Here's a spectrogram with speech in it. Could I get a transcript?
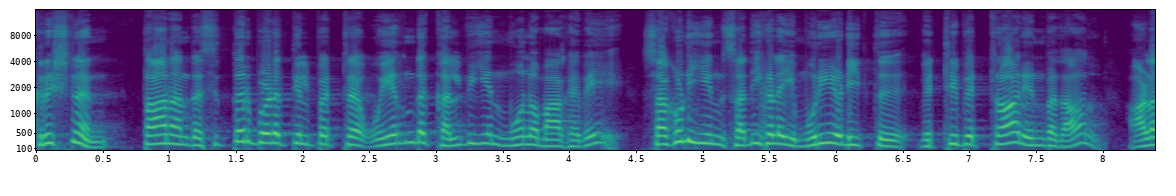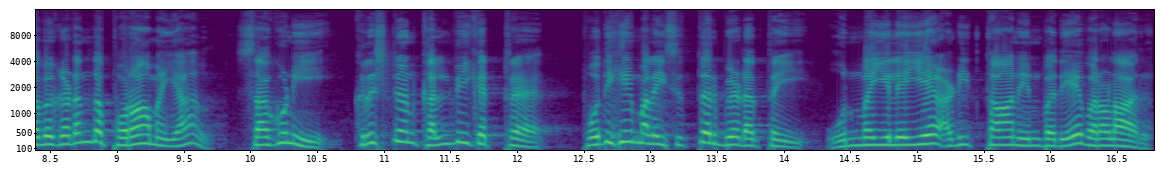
கிருஷ்ணன் தான் அந்த சித்தர்பிடத்தில் பெற்ற உயர்ந்த கல்வியின் மூலமாகவே சகுனியின் சதிகளை முறியடித்து வெற்றி பெற்றார் என்பதால் அளவு கடந்த பொறாமையால் சகுனி கிருஷ்ணன் கல்வி கற்ற பொதிகைமலை சித்தர் பீடத்தை உண்மையிலேயே அழித்தான் என்பதே வரலாறு.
